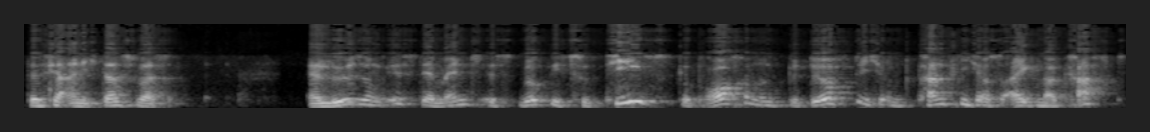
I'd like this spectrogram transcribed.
Das ist ja eigentlich das, was Erlösung ist. Der Mensch ist wirklich zutiefst gebrochen und bedürftig und kann es nicht aus eigener Kraft.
